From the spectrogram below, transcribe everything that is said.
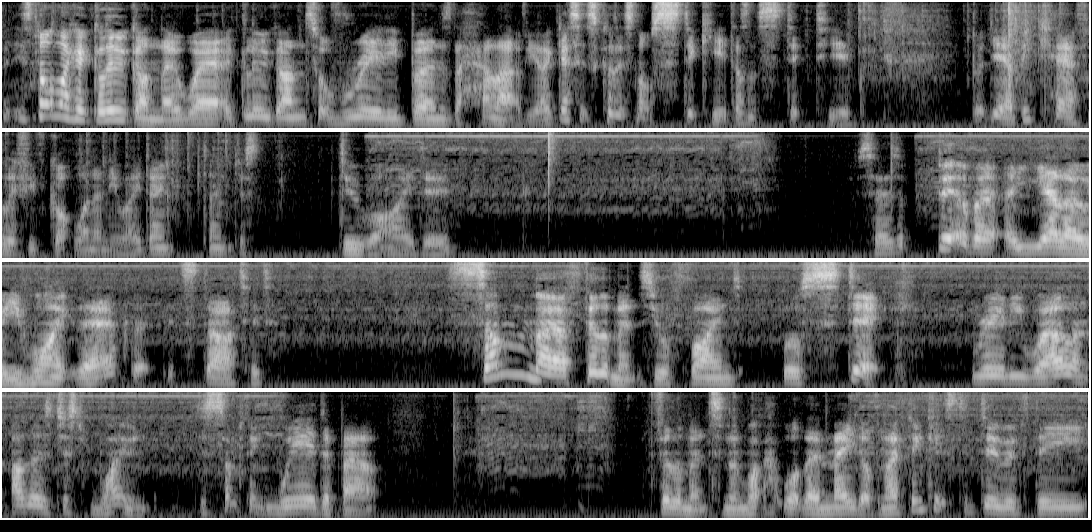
But it's not like a glue gun though, where a glue gun sort of really burns the hell out of you. I guess it's because it's not sticky, it doesn't stick to you. But yeah, be careful if you've got one anyway. Don't don't just do what I do. So there's a bit of a, a yellowy white there, but it started. Some uh, filaments you'll find will stick really well, and others just won't. There's something weird about filaments and what, what they're made of, and I think it's to do with the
